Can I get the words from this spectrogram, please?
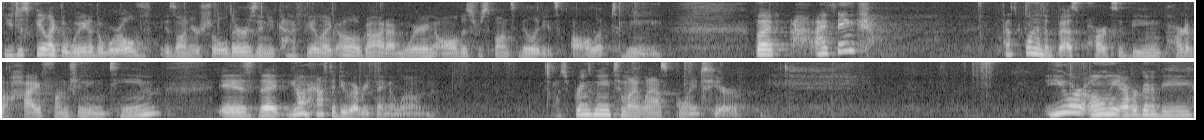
you just feel like the weight of the world is on your shoulders and you kind of feel like, oh God, I'm wearing all this responsibility. It's all up to me. But I think that's one of the best parts of being part of a high functioning team is that you don't have to do everything alone. Which brings me to my last point here you are only ever going to be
